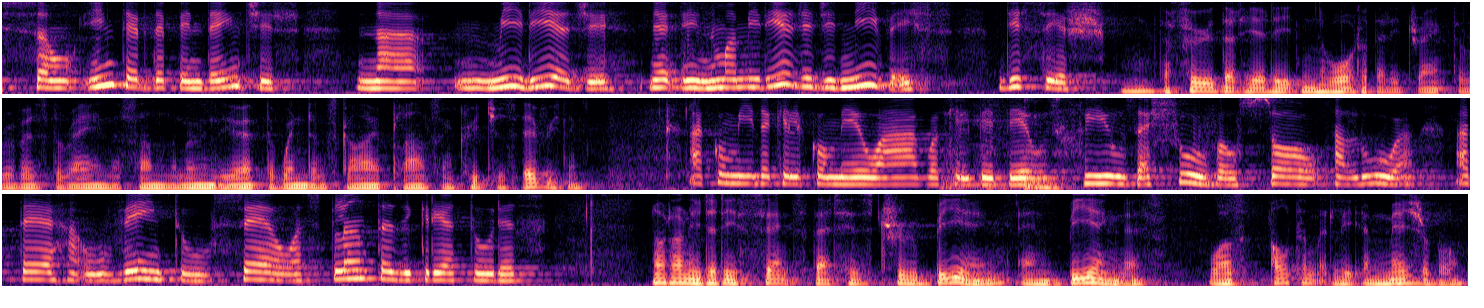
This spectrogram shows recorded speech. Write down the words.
são interdependentes na miríade, né, em uma miríade de níveis de ser. The food that he had eaten, the water that he drank, the rivers, the rain, the sun, the moon, the earth, the wind and sky, plants and creatures, everything. A comida que ele comeu, a água que ele bebeu, os rios, a chuva, o sol, a lua, a terra, o vento, o céu, as plantas e criaturas. Not only did he sense that his true being and beingness was ultimately immeasurable,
